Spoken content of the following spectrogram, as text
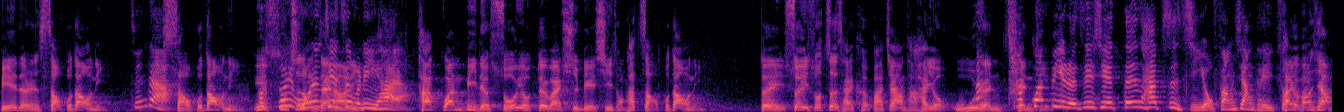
别的人扫不到你，真的啊，扫不到你，因为哦，所以无人机这么。厉害啊，它关闭的所有对外识别系统，它找不到你。对，所以说这才可怕。加上它还有无人潜艇，他关闭了这些，但是它自己有方向可以走它。有方向，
